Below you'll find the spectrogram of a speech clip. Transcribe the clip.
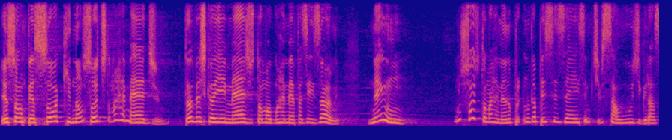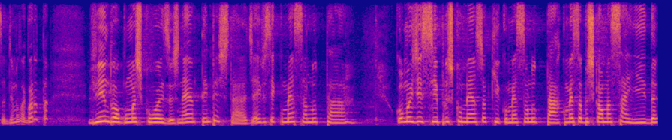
Eu sou uma pessoa que não sou de tomar remédio. Toda vez que eu ia em médico, tomo algum remédio, fazer exame, nenhum. Não sou de tomar remédio, nunca precisei, sempre tive saúde, graças a Deus, mas agora está vindo algumas coisas, né? Tempestade. Aí você começa a lutar. Como os discípulos começam aqui, começam a lutar, começam a buscar uma saída.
